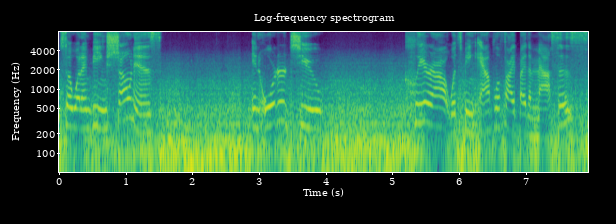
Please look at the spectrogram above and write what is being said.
So, what I'm being shown is in order to clear out what's being amplified by the masses,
